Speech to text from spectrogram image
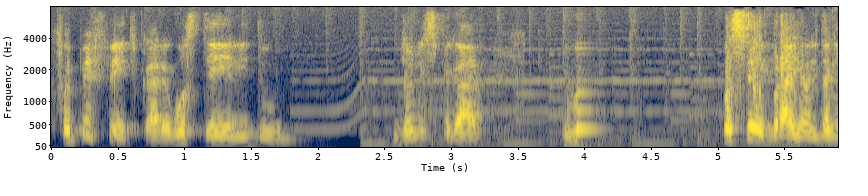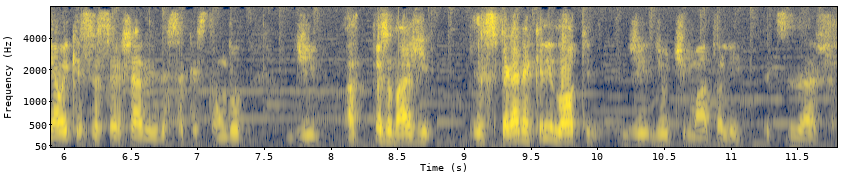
foi perfeito, cara. Eu gostei ali do de onde eles pegaram. E você, Brian e Daniel, o que vocês acharam dessa questão do de a personagem, eles pegarem aquele Loki de, de Ultimato ali? O que vocês acham?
